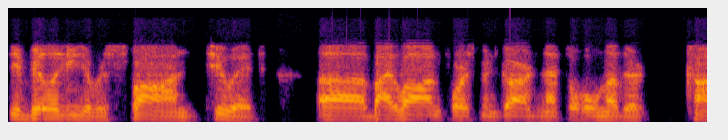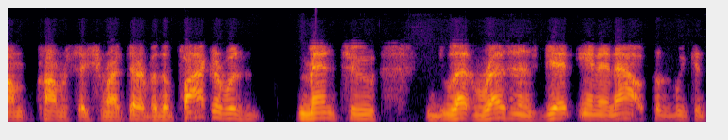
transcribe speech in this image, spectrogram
the ability to respond to it uh, by law enforcement guard. And that's a whole other com- conversation right there. But the placard was meant to let residents get in and out so we could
